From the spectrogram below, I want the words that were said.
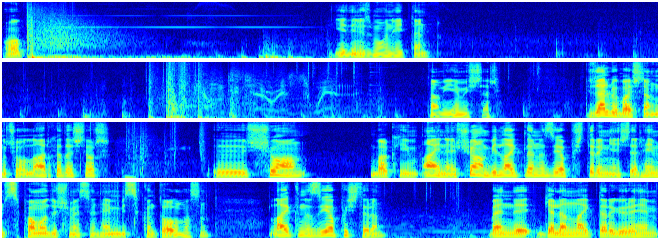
Hop. Yediniz mi o? Tamam yemişler. Güzel bir başlangıç oldu arkadaşlar. Ee, şu an bakayım aynen şu an bir like'larınızı yapıştırın gençler. Hem spam'a düşmesin hem bir sıkıntı olmasın. Like'ınızı yapıştırın. Ben de gelen like'lara göre hem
